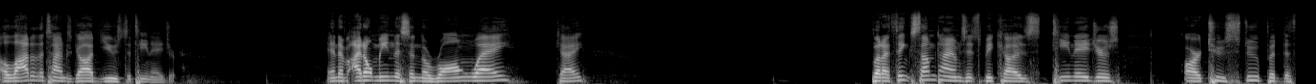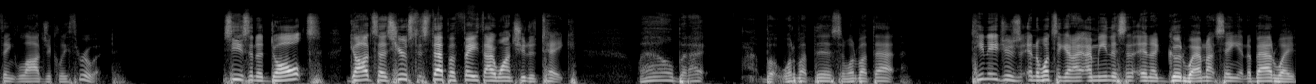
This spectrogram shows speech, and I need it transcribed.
a lot of the times God used a teenager. And if I don't mean this in the wrong way, okay? But I think sometimes it's because teenagers are too stupid to think logically through it. See, as an adult, God says, here's the step of faith I want you to take. Well, but I but what about this and what about that? Teenagers, and once again, I, I mean this in, in, a good way. I'm not saying it in a bad way.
